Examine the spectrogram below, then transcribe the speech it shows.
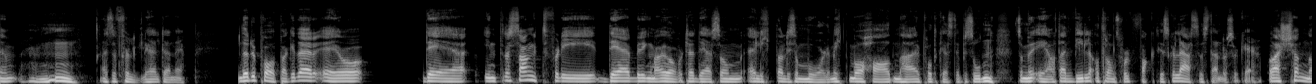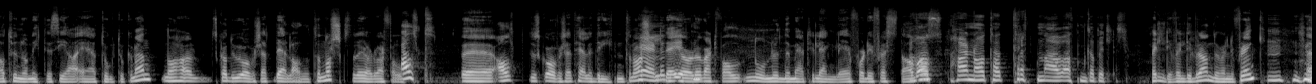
um, Jeg er selvfølgelig helt enig. Det du påpeker der, er jo det er interessant, fordi det bringer meg over til det som er litt av liksom målet mitt med å ha denne podkast-episoden, som jo er at jeg vil at transfolk faktisk skal lese Standards of Care. Og jeg skjønner at 190 sider er et tungt dokument. Nå skal du oversette deler av det til norsk, så det gjør du i hvert fall Alt. Uh, alt. Du skal oversette hele driten til norsk. Hele det gjør du i hvert fall noenlunde mer tilgjengelig for de fleste av Har, oss. har nå tatt 13 av 18 kapitler. Veldig, veldig bra. Du er veldig flink. Mm. uh,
